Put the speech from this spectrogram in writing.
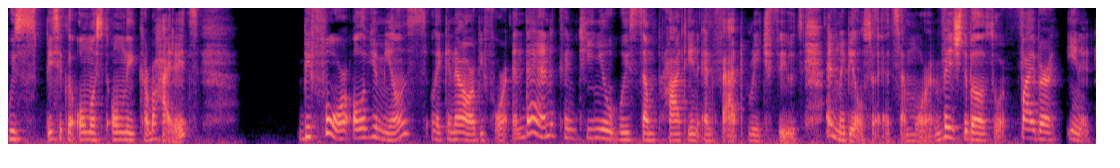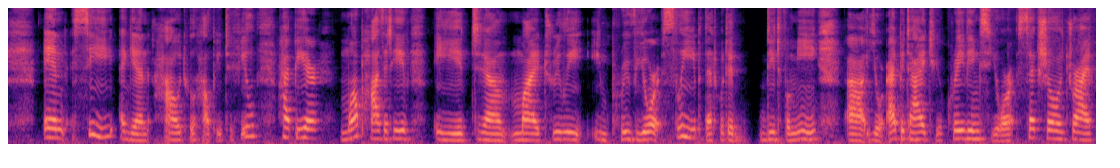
with basically almost only carbohydrates before all of your meals, like an hour before, and then continue with some protein and fat rich foods, and maybe also add some more vegetables or fiber in it. And see again how it will help you to feel happier, more positive. It um, might really improve your sleep. That what it did for me, uh, your appetite, your cravings, your sexual drive.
